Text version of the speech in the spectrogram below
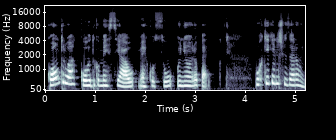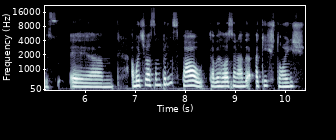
contra o acordo comercial Mercosul-União Europeia. Por que, que eles fizeram isso? É, a motivação principal estava relacionada a questões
